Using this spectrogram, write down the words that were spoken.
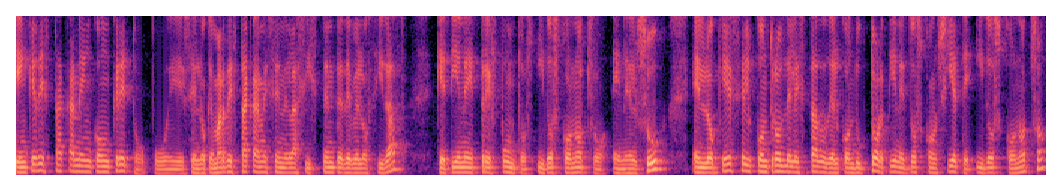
¿En qué destacan en concreto? Pues en lo que más destacan es en el asistente de velocidad, que tiene 3 puntos y 2,8 en el sub. En lo que es el control del estado del conductor, tiene 2,7 y 2,8,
